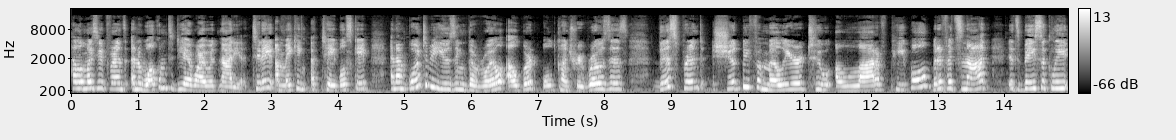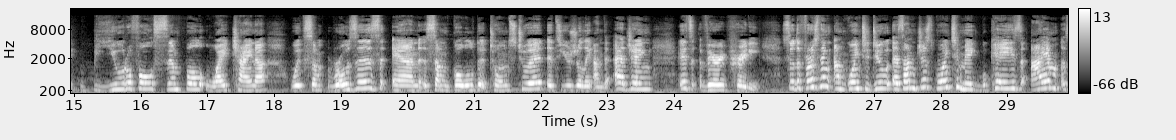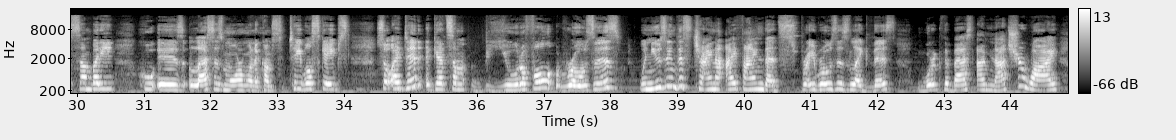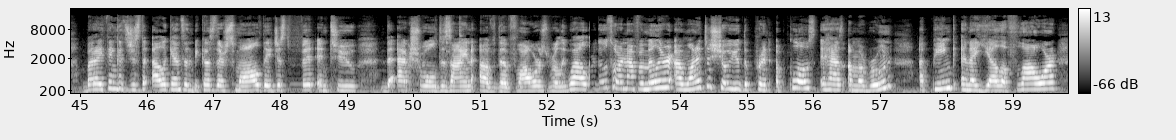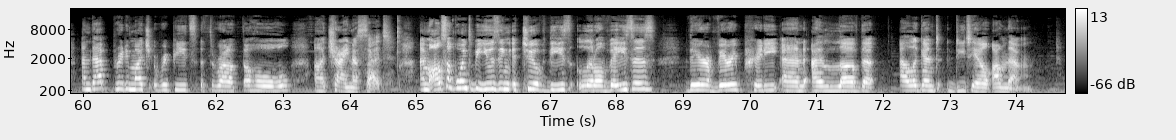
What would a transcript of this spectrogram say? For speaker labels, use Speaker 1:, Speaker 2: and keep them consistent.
Speaker 1: Hello my sweet friends and welcome to DIY with Nadia. Today I'm making a tablescape and I'm going to be using the Royal Albert Old Country Roses. This print should be familiar to a lot of people, but if it's not, it's basically beautiful, simple white china with some roses and some gold tones to it. It's usually on the edging. It's very pretty. So the first thing I'm going to do is I'm just going to make bouquets. I am somebody who is less is more when it comes to tablescapes. So I did get some beautiful roses when using this china, I find that spray roses like this work the best. I'm not sure why, but I think it's just the elegance and because they're small, they just fit into the actual design of the flowers really well. For those who are not familiar, I wanted to show you the print up close. It has a maroon, a pink and a yellow flower and that pretty much repeats throughout the whole uh, china set. I'm also going to be using two of these little vases. They're very pretty and I love the elegant detail on them.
